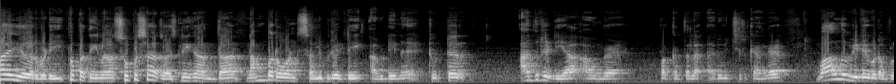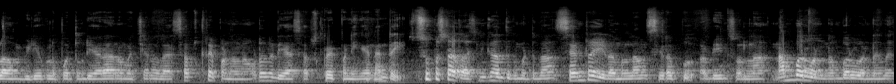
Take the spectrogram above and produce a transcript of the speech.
ஹாய் ஒருபடி இப்போ பார்த்தீங்கன்னா சூப்பர் ஸ்டார் ரஜினிகாந்த் தான் நம்பர் ஒன் செலிபிரிட்டி அப்படின்னு ட்விட்டர் அதிரடியாக அவங்க பக்கத்தில் அறிவிச்சிருக்காங்க. வாங்க வீடியோ கூட போகலாம் வீடியோக்குள்ளே பொறுத்த முடியாதா நம்ம சேனலை சப்ஸ்கிரைப் பண்ணலாம் உடனடியாக சப்ஸ்கிரைப் பண்ணிங்க. நன்றி. சூப்பர் ஸ்டார் ரஜினிகாந்துக்கு மட்டும்தான் சென்ற இடமெல்லாம் சிறப்பு அப்படின்னு சொல்லலாம். நம்பர் ஒன் நம்பர் ஒன்னு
